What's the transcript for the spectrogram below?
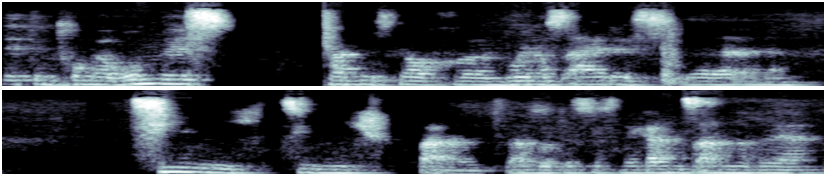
mit dem Drumherum ist, fand ich doch äh, Buenos Aires ziemlich, ziemlich spannend. Also das ist eine ganz andere,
